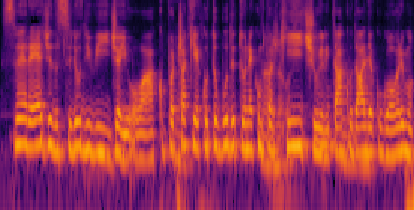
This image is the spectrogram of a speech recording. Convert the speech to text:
sve ređe da se ljudi viđaju ovako, pa čak yes. i ako to budete u nekom Nažalost. parkiću ili tako dalje, ako govorimo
